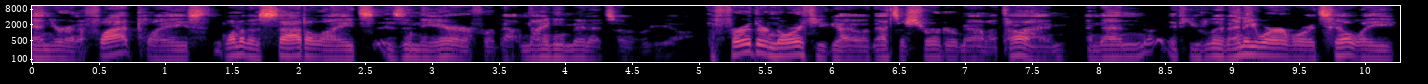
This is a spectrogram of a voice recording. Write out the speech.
and you're in a flat place, one of those satellites is in the air for about 90 minutes over you. The further north you go, that's a shorter amount of time. And then if you live anywhere where it's hilly,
